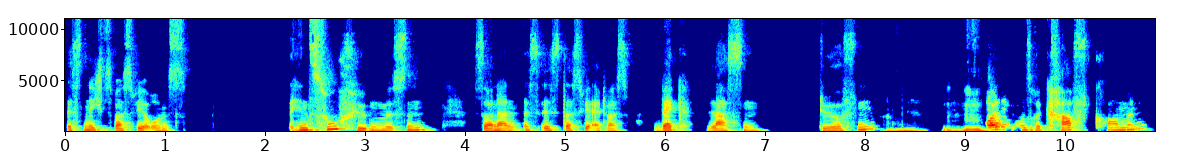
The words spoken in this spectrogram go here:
ist nichts, was wir uns hinzufügen müssen, sondern es ist, dass wir etwas weglassen dürfen, mhm. voll in unsere Kraft kommen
